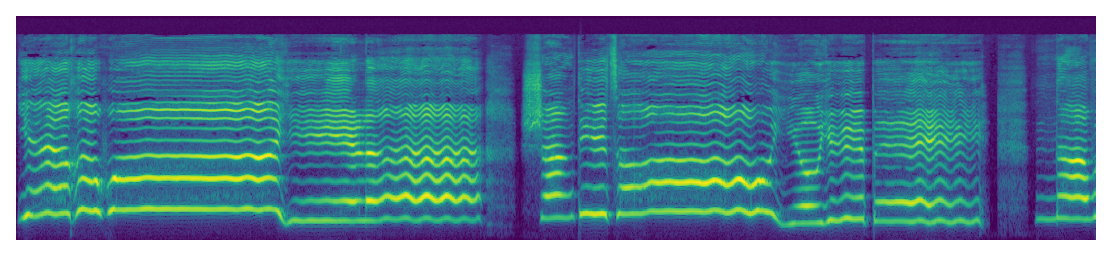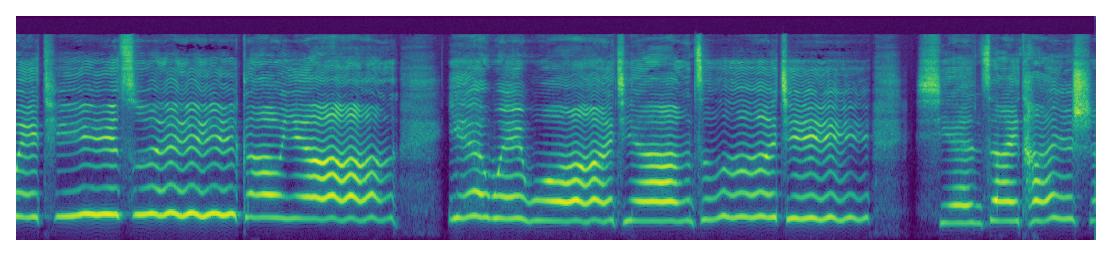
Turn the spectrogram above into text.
耶和华已来，上帝早有预备，那位替罪羔羊。也为我将自己献在坛上。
